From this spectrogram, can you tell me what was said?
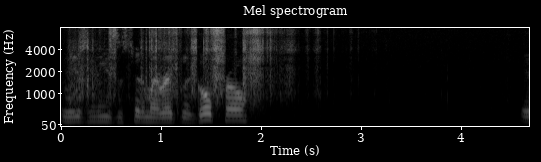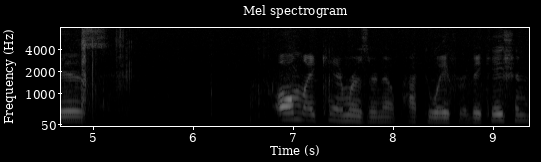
I'm using these instead of my regular GoPro is all my cameras are now packed away for vacation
